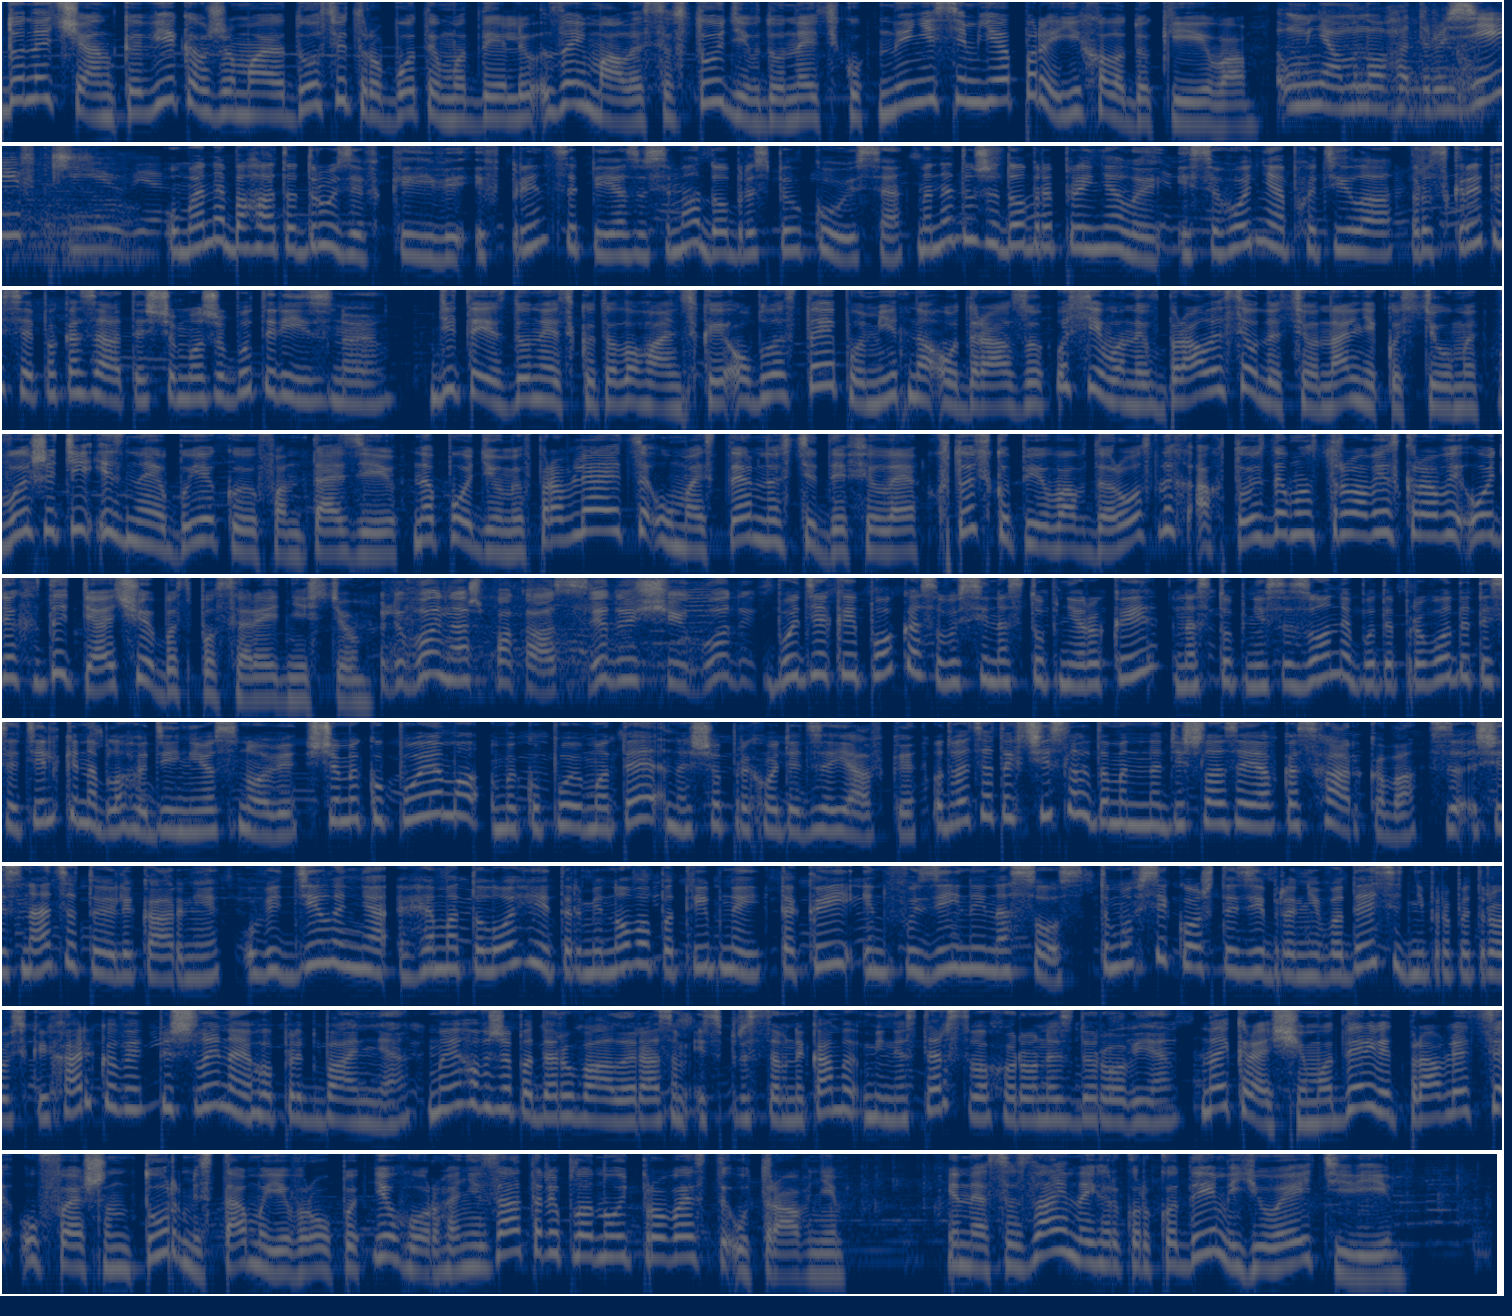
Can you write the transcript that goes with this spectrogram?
Донеччанка Віка вже має досвід роботи моделлю. Займалася в студії в Донецьку. Нині сім'я переїхала до Києва. У меня много друзей в Киеве. У мене багато друзів в Києві, і в принципі я з усіма добре спілкуюся. Мене дуже добре прийняли, і сьогодні я б хотіла розкритися і показати, що може бути різною. Дітей з Донецької та Луганської областей помітно одразу. Усі вони вбралися у національні костюми, вишиті із неабиякою фантазією. На подіумі вправляються у майстерності дефіле. Хтось копіював дорослих, а хтось демонстрував яскравий одяг з дитячою безпосередністю. Любой наш показ, следующие годы. Будь-який показ в усі наступні роки, наступні сезони буде проводитися тільки на благодійній основі. Що ми купуємо? Ми купуємо те, на що приходять заявки. У 20-х числах до мене надійшла заявка з Харкова з 16-ї лікарні. У відділення гематології терміново потрібний такий інфузійний насос. Тому всі кошти, зібрані в Одесі, Дніпропетровській, Харкові, пішли на його придбання. Ми його вже подарували разом із представниками Міністерства охорони здоров'я. Найкращі моделі відправляться у фешн-тур містами Європи. Його організатори планують провести у травні. Інеса Зайна, Ігор Коркодим, UA TV.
